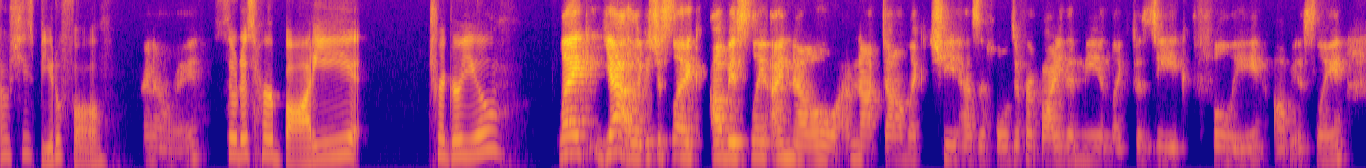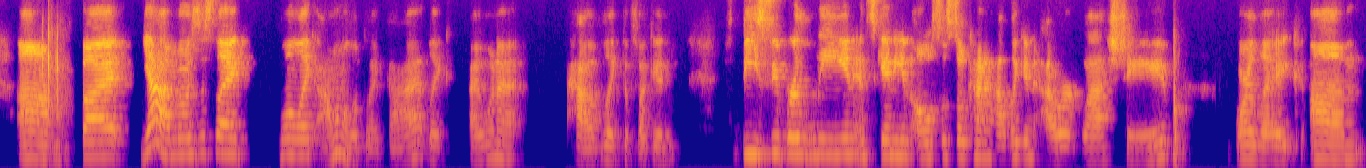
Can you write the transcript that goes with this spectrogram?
Oh, she's beautiful. i know right? So does her body trigger you? like yeah like it's just like obviously i know i'm not dumb. Like she has a whole different body than me and like physique fully obviously. Um but yeah i'm always just like well like i want to look like that. Like i want to have like the fucking be super lean and skinny and also still kind of have like an hourglass shape or like um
